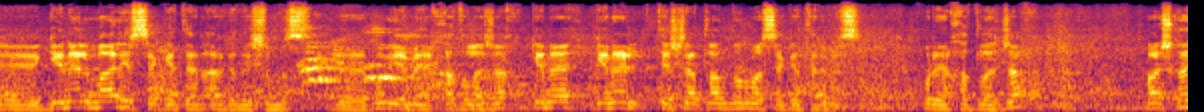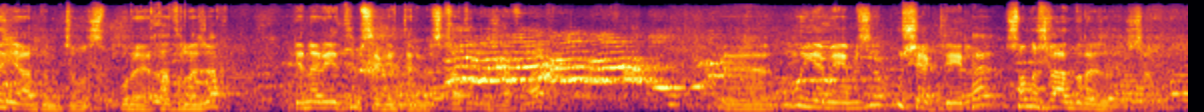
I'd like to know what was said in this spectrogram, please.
e, Genel Mali Sekreter arkadaşımız e, bu yemeğe katılacak. Gene Genel Teşkilatlandırma Sekreterimiz buraya katılacak. Başkan Yardımcımız buraya katılacak. Genel Eğitim Sekreterimiz katılacaklar. E, bu yemeğimizi bu şekliyle sonuçlandıracağız inşallah.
